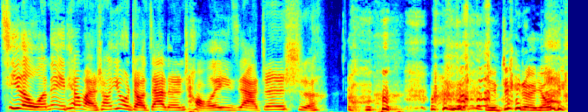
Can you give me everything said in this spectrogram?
气得我那天晚上又找家里人吵了一架，真是。你这个有点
